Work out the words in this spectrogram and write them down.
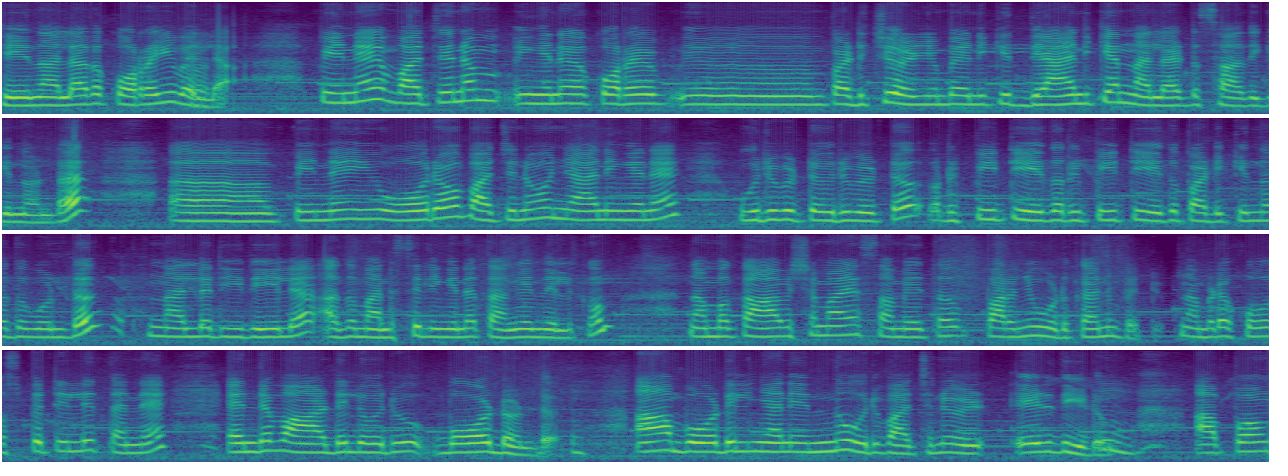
ചെയ്യുന്നത്. അല്ലാതെ കുറയുമല്ല പിന്നെ വചനം ഇങ്ങനെ കുറേ പഠിച്ചു കഴിയുമ്പോൾ എനിക്ക് ധ്യാനിക്കാൻ നല്ലതായിട്ട് സാധിക്കുന്നുണ്ട്. പിന്നെ ഈ ഓരോ വചനവും ഞാനിങ്ങനെ ഉരുവിട്ട് ഉരുവിട്ട് റിപ്പീറ്റ് ചെയ്ത് റിപ്പീറ്റ് ചെയ്ത് പഠിക്കുന്നത് കൊണ്ട് നല്ല രീതിയിൽ അത് മനസ്സിലിങ്ങനെ തങ്ങി നിൽക്കും. നമുക്ക് ആവശ്യമായ സമയത്ത് പറഞ്ഞു കൊടുക്കാനും പറ്റും. നമ്മുടെ ഹോസ്പിറ്റലിൽ തന്നെ എന്റെ വാർഡിൽ ഒരു ബോർഡുണ്ട്. ആ ബോർഡിൽ ഞാൻ എന്നും ഒരു വചനം എഴുതിയിടും. അപ്പം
